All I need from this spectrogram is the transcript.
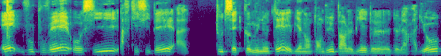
Et vous pouvez aussi participer à toute cette communauté, et bien entendu par le biais de, la radio,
